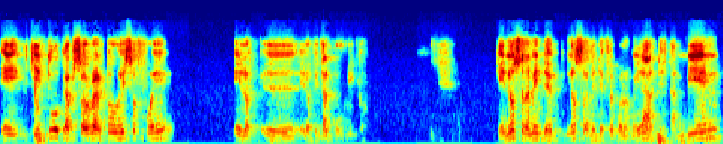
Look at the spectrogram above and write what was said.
eh, quien tuvo que absorber todo eso fue el, hospital público. Que no solamente, no solamente fue con los migrantes, también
